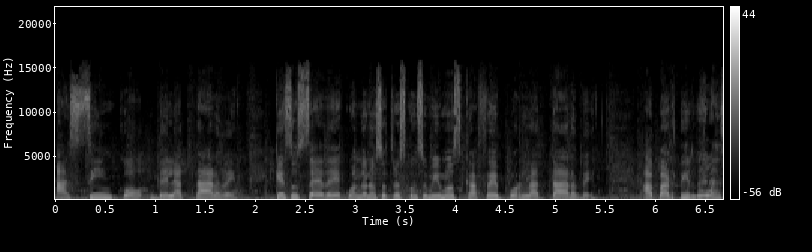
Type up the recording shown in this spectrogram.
a 5 de la tarde. ¿Qué sucede cuando nosotros consumimos café por la tarde? A partir de las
